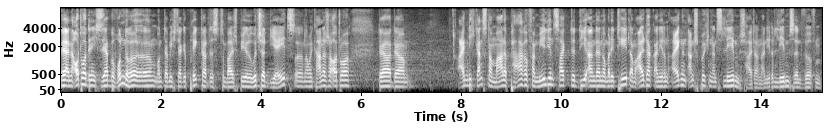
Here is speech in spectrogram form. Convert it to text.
äh, ein Autor, den ich sehr bewundere äh, und der mich sehr geprägt hat, ist zum Beispiel Richard Yates, äh, ein amerikanischer Autor, der, der eigentlich ganz normale Paare, Familien zeigte, die an der Normalität, am Alltag, an ihren eigenen Ansprüchen ans Leben scheitern, an ihren Lebensentwürfen.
